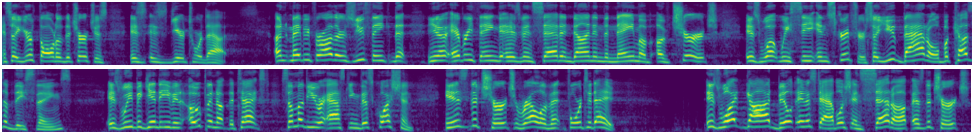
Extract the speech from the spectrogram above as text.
and so your thought of the church is, is, is geared toward that. And maybe for others, you think that, you know, everything that has been said and done in the name of, of church is what we see in Scripture. So you battle because of these things. As we begin to even open up the text, some of you are asking this question Is the church relevant for today? Is what God built and established and set up as the church,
